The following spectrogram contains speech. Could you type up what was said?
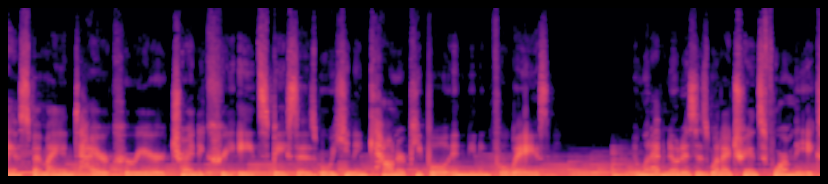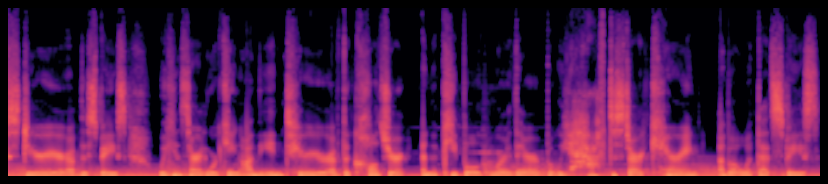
have spent my entire career trying to create spaces where we can encounter people in meaningful ways. And what I've noticed is when I transform the exterior of the space, we can start working on the interior of the culture and the people who are there. But we have to start caring about what that space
